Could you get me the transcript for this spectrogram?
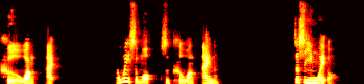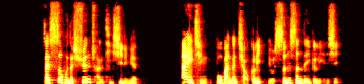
渴望。那为什么是渴望爱呢？这是因为哦，在社会的宣传体系里面，爱情多半跟巧克力有深深的一个联系。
